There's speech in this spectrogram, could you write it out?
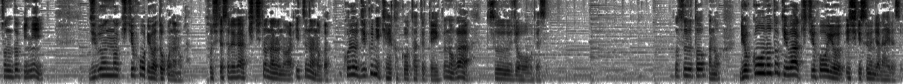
その時に自分の基地方位はどこなのか、そしてそれが基地となるのはいつなのか、これを軸に計画を立てていくのが通常です。そうすると、あの、旅行の時は基地方位を意識するんじゃないです。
